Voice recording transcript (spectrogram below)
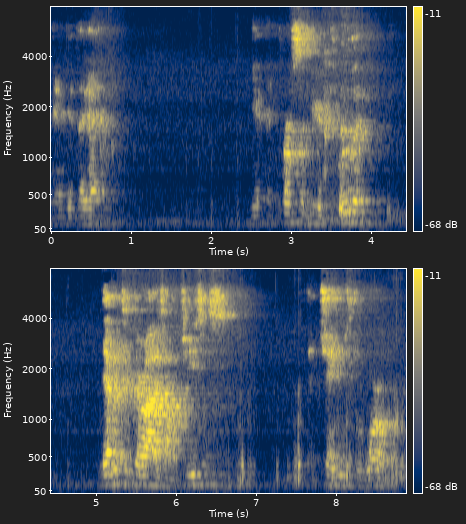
And did they ever? Yet persevered through it, never took their eyes off Jesus, and changed the world.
